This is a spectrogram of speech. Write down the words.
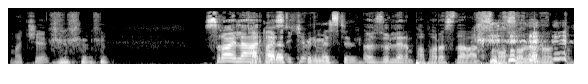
maçı. Sırayla herkes Papara iki... süpürmesi. Özür dilerim paparası da var. Sponsorlarını unuttum.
